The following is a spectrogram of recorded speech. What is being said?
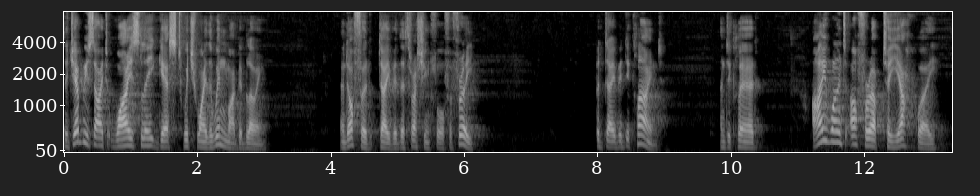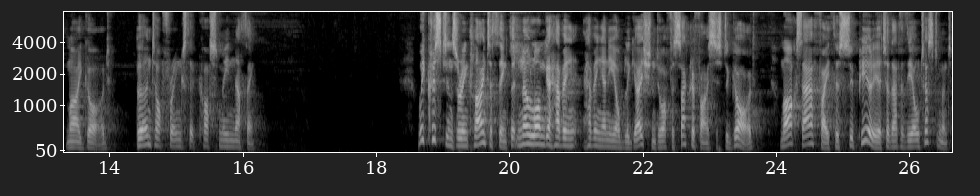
The Jebusite wisely guessed which way the wind might be blowing and offered David the threshing floor for free. But David declined and declared, I won't offer up to Yahweh, my God, burnt offerings that cost me nothing. We Christians are inclined to think that no longer having, having any obligation to offer sacrifices to God marks our faith as superior to that of the Old Testament.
